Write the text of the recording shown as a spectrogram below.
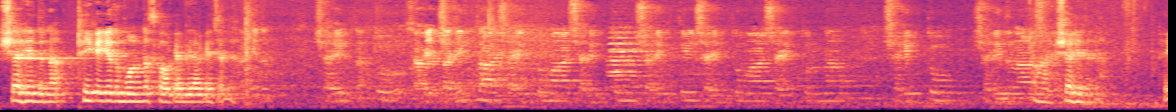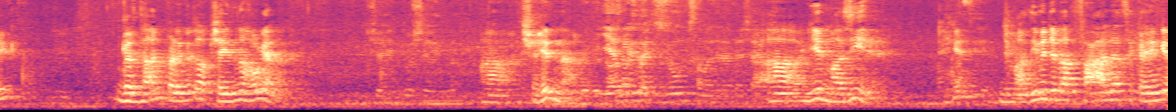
شہیدنا ٹھیک ہے یہ تو مونس کا ہو گیا بھی آگے چلے شہیدنا ٹھیک گردان پڑھیں گے تو آپ شہیدنا ہو گیا نا؟ شہید تو شہید ہاں شہید نا یہ سب مجزوم سمجھ رہے تھے شاید۔ ہاں یہ ماضی ہے۔ ٹھیک ہے۔ ماضی میں جب آپ فعال سے کہیں گے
